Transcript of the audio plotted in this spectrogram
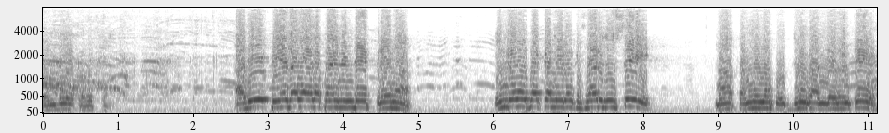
ఎన్డీఏ ప్రభుత్వం. అది పేదవాళ్ళపై నుండే ప్రేమ. ఇంకో పక్క మీరు ఒకసారి చూస్తే మా తమ్ముళ్ళకు ఉద్యోగాలు లేవంటే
